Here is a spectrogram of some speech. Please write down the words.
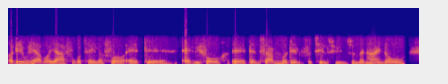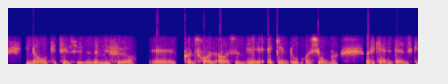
Og det er jo her, hvor jeg er fortaler for, at, øh, at vi får øh, den samme model for tilsyn, som man har i Norge. I Norge kan tilsynet nemlig føre øh, kontrol også med agentoperationer, og det kan det danske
